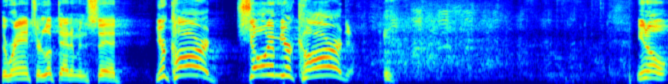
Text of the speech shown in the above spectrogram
The rancher looked at him and said, Your card, show him your card. you know,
